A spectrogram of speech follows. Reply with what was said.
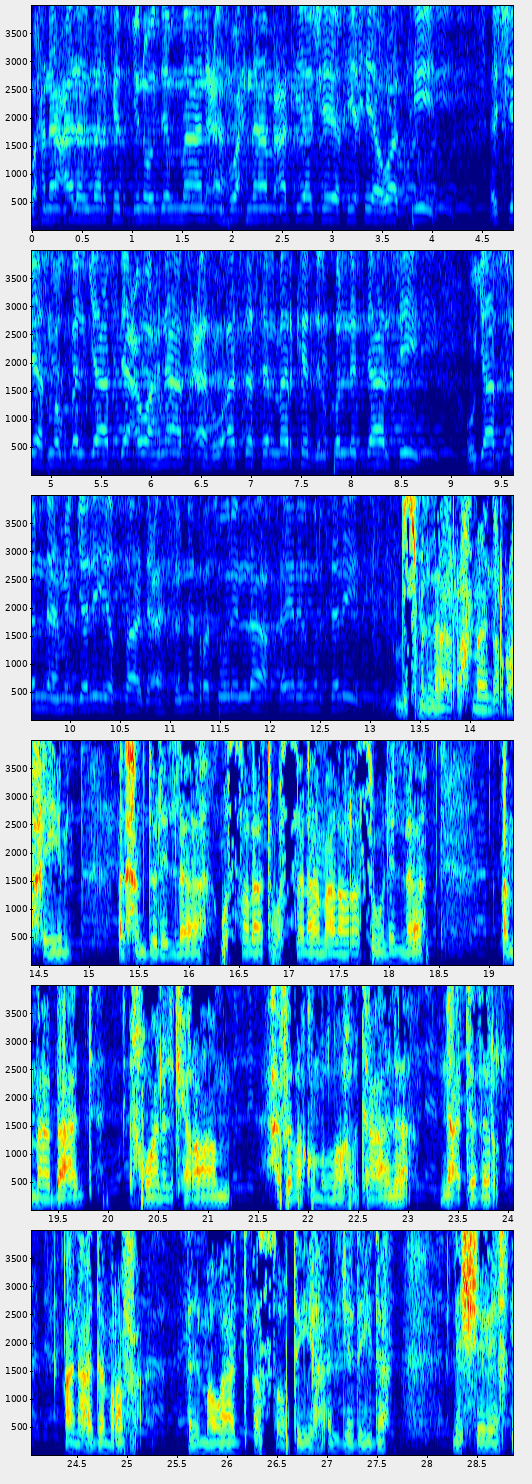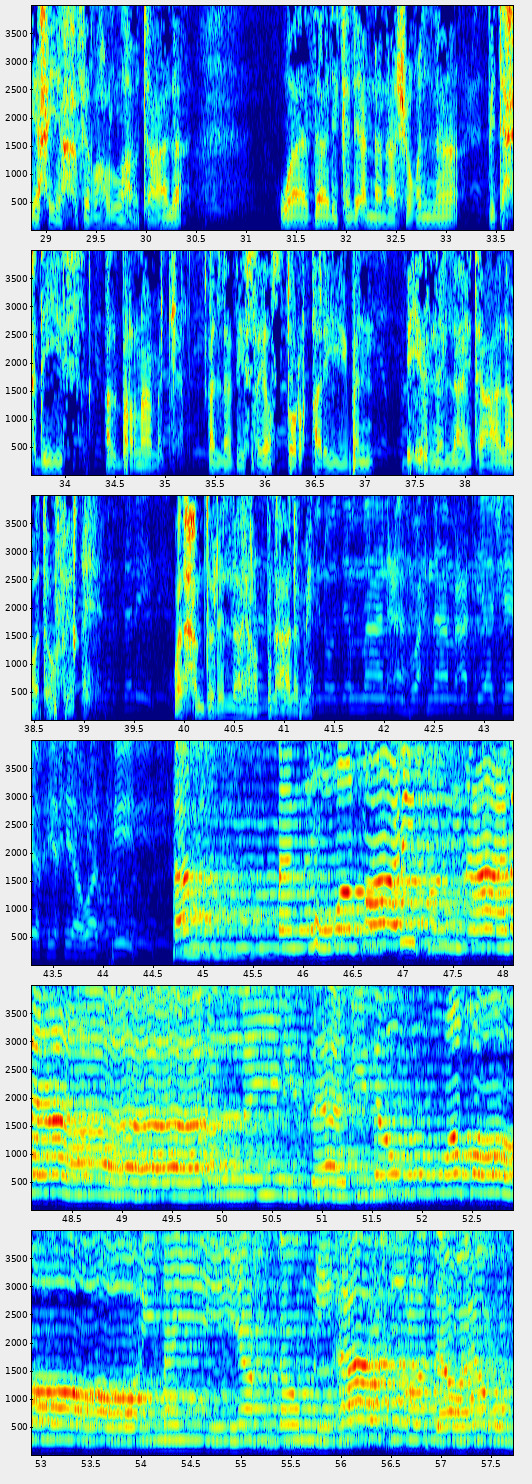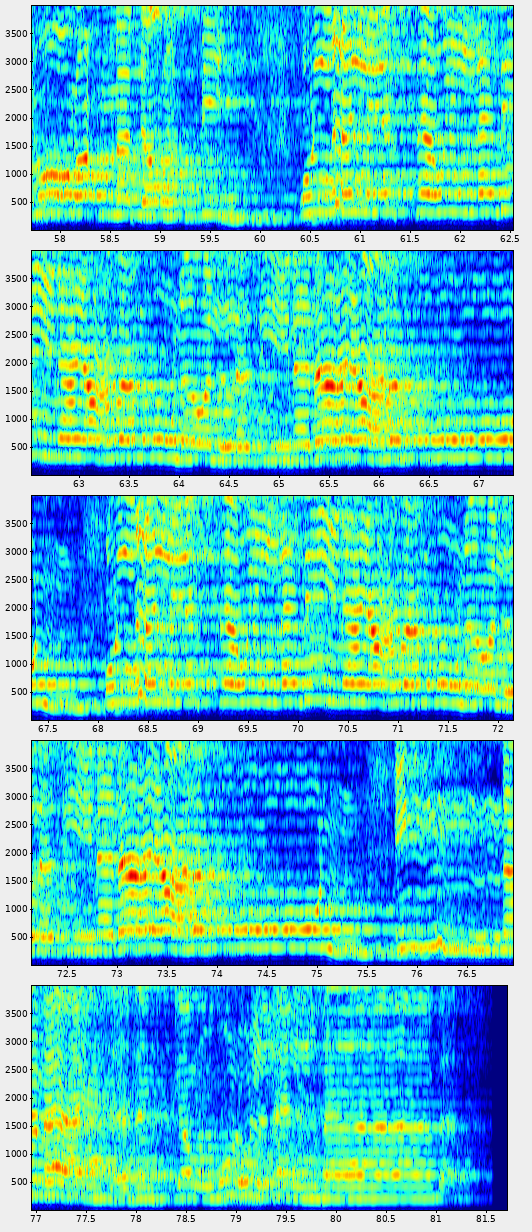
وإحنا على المركز جنود مانعه وإحنا معك يا شيخ يحيى واقفين الشيخ مقبل جاب دعوة نافعة وأسس المركز لكل الدارسين. وجاب سنة من جلي الصادعة سنة رسول الله خير المرسلين. بسم الله الرحمن الرحيم. الحمد لله والصلاة والسلام على رسول الله. أما بعد إخوان الكرام حفظكم الله تعالى. نعتذر عن عدم رفع المواد الصوتية الجديدة. للشيخ يحيى حفظه الله تعالى وذلك لأننا شغلنا بتحديث البرنامج الذي سيصدر قريبا بإذن الله تعالى وتوفيقه. والحمد لله رب العالمين. وإحنا معك يا شيخ يحيى واقفين أَمَّنْ هُوَ قَانِتٌ آنَاءَ اللَّيْلِ سَاجِدًا وَقَائِمًا رَبِّهِ ۗ قُلْ هَلْ يَسْتَوِي الَّذِينَ يَعْلَمُونَ وَالَّذِينَ لَا يَعْلَمُونَ؟ قُلْ هَلْ يَسْتَوِي الَّذِينَ يَعْلَمُونَ وَالَّذِينَ لَا يَعْلَمُونَ؟ إِنَّمَا يَتَذَكَّرُ أُولُو الْأَلْبَابِ.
